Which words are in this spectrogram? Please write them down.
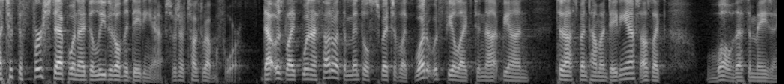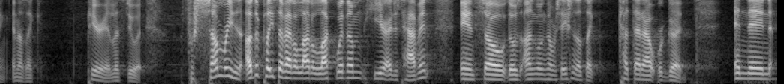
I took the first step when I deleted all the dating apps, which I've talked about before. That was like when I thought about the mental switch of like what it would feel like to not be on, to not spend time on dating apps. I was like, whoa, that's amazing. And I was like, period, let's do it. For some reason, other places I've had a lot of luck with them. Here, I just haven't. And so those ongoing conversations, I was like, cut that out, we're good. And then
